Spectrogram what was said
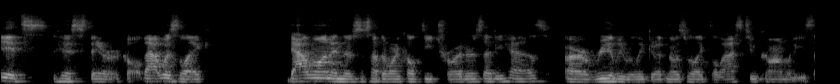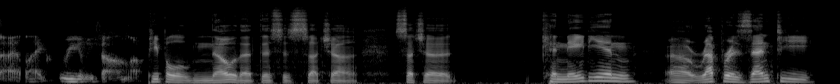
it's hysterical. That was like, that one and there's this other one called Detroiters that he has are really, really good. And those were like the last two comedies that I like really fell in love. People know that this is such a such a Canadian uh, representee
